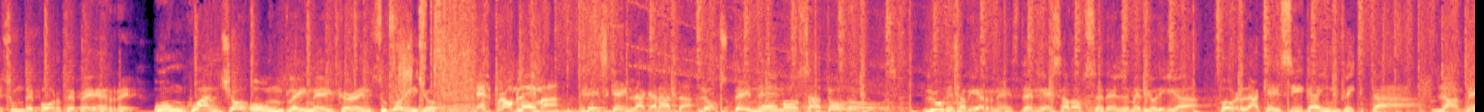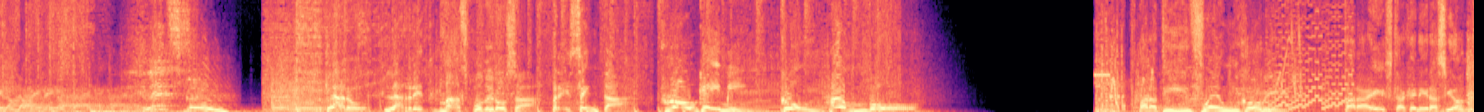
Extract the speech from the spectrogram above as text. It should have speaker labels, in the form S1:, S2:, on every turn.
S1: es un deporte PR, un Juancho o un Playmaker en su corillo. El problema es que en la garata los tenemos a todos. Lunes a viernes de 10 a 12 del mediodía, por la que siga invicta la mega.
S2: ¡Let's go! Claro, la red más poderosa presenta Pro Gaming con Hambo.
S1: Para ti fue un hobby. Para esta generación,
